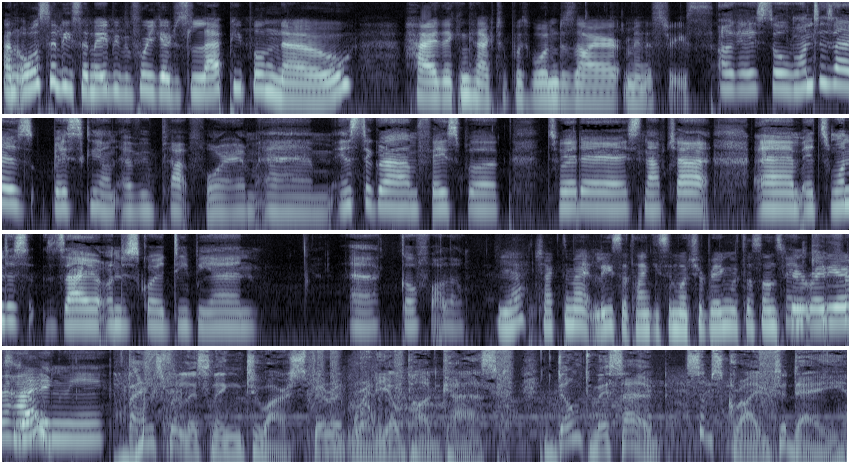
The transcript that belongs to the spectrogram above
And also, Lisa, maybe before you go, just let people know how they can connect up with One Desire Ministries. Okay, so One Desire is basically on every platform um, Instagram, Facebook, Twitter, Snapchat. Um, it's One Desire underscore DBN. Uh, go follow. Yeah, check them out. Lisa, thank you so much for being with us on Spirit Thank Radio you for today. having me. Thanks for listening to our Spirit Radio podcast. Don't miss out. Subscribe today.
